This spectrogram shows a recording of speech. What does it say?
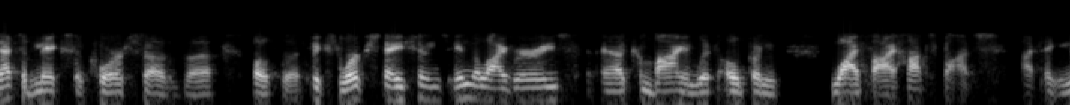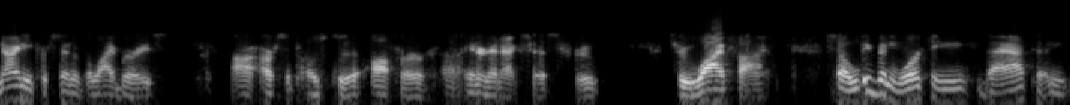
that's a mix, of course, of uh, both the fixed workstations in the libraries uh, combined with open Wi Fi hotspots. I think 90% of the libraries are, are supposed to offer uh, internet access through, through Wi Fi. So we've been working that and,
